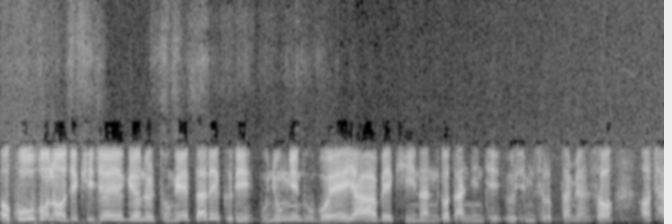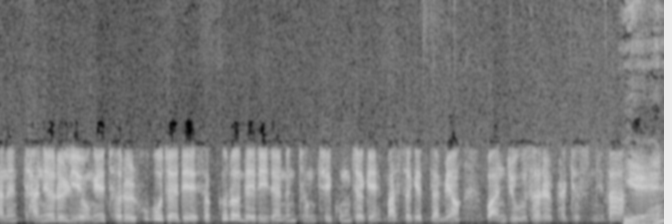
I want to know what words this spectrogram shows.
어, 고 후보는 어제 기자회견을 통해 딸의 글이 문용린 후보의 야합에 기인한 것 아닌지 의심스럽다면서 어, 자는, 자녀를 이용해 저를 후보 자리에서 끌어내리려는 정치 공작에 맞서겠다며 완주 의사를 밝혔습니다. 예.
